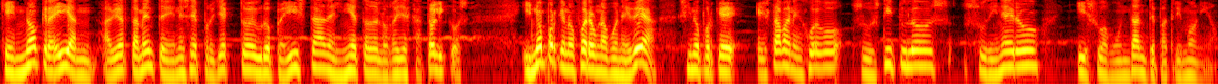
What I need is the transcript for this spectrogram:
que no creían abiertamente en ese proyecto europeísta del nieto de los reyes católicos. Y no porque no fuera una buena idea, sino porque estaban en juego sus títulos, su dinero y su abundante patrimonio.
